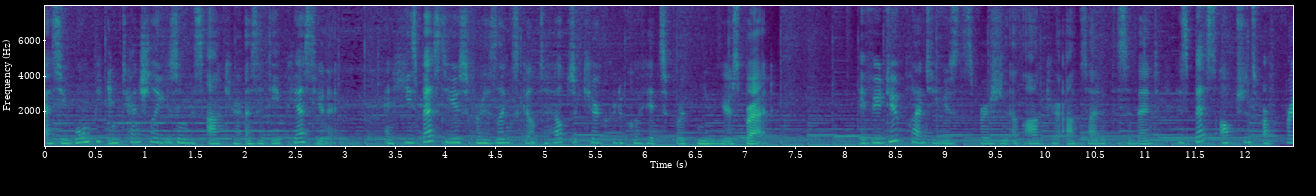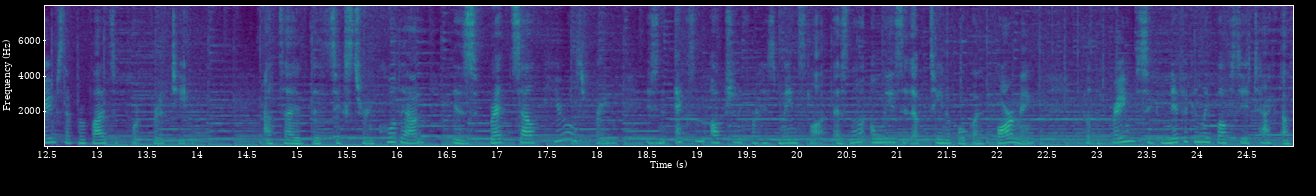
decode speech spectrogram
as he won't be intentionally using this Akira as a DPS unit, and he's best used for his link skill to help secure critical hits for the New Year's Brad. If you do plan to use this version of Akira outside of this event, his best options are frames that provide support for the team. Outside of the 6 turn cooldown, his Red South Heroes frame is an excellent option for his main slot as not only is it obtainable by farming, but the frame significantly buffs the attack of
